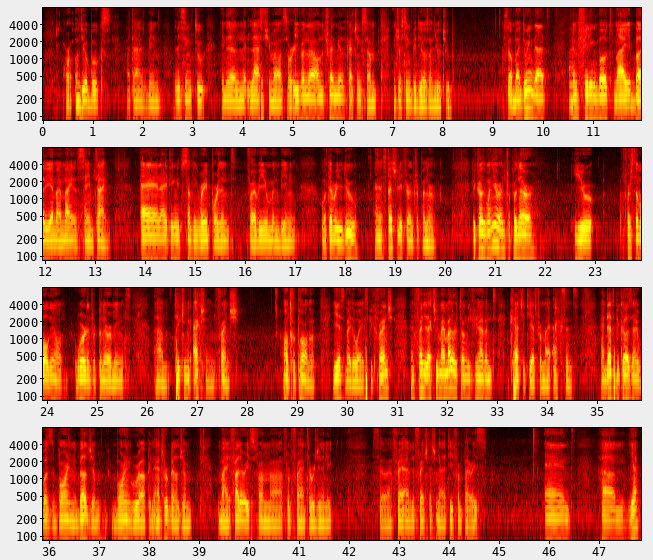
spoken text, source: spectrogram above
or audiobooks that I've been listening to in the last few months, or even uh, on the treadmill, catching some interesting videos on YouTube. So by doing that, I'm feeling both my body and my mind at the same time. And I think it's something very important for every human being, whatever you do, and especially if you're an entrepreneur. Because when you're an entrepreneur, you first of all, you know, word entrepreneur means um, taking action in French. Entreprendre. Yes, by the way, I speak French, and French is actually my mother tongue. If you haven't catch it yet from my accent, and that's because I was born in Belgium, born and grew up in Antwerp, Belgium. My father is from uh, from France originally, so I have the French nationality from Paris. And um, yeah,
